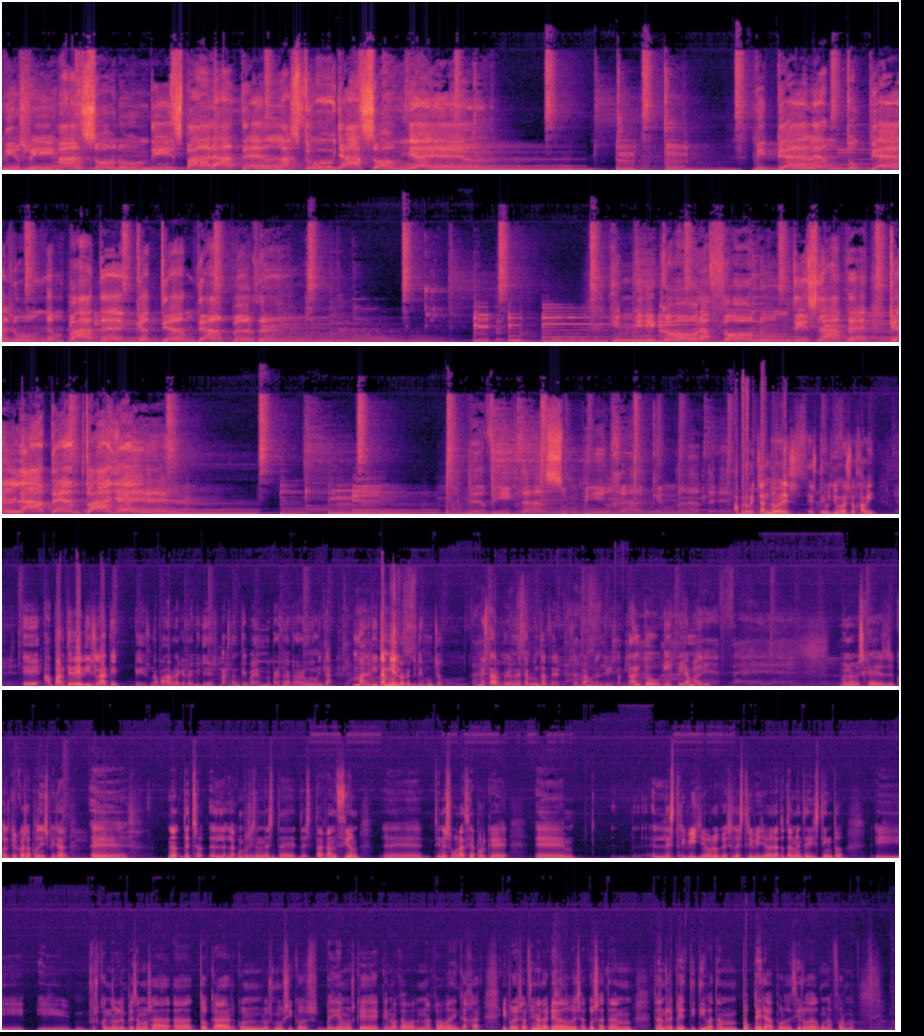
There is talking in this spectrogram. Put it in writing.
Mis rimas son un disparate, las tuyas son miel. Mi piel en tu piel, un empate que tiende a perder. Corazón un dislate que late en tu ayer. Me dictas un vil jaque mate. Aprovechando es, este último verso, Javi, eh, aparte de dislate, que es una palabra que repites bastante, me parece una palabra muy bonita, Madrid también lo repites mucho. Con esta, con esta pregunta cer- cerramos la entrevista. ¿Tanto inspira Madrid? Bueno, es que cualquier cosa puede inspirar. Eh, de hecho, la composición de, este, de esta canción eh, tiene su gracia porque eh, el estribillo, lo que es el estribillo, era totalmente distinto y, pues cuando lo empezamos a, a tocar con los músicos veíamos que, que no, acaba, no acababa de encajar y por eso al final ha quedado esa cosa tan, tan repetitiva, tan popera, por decirlo de alguna forma.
